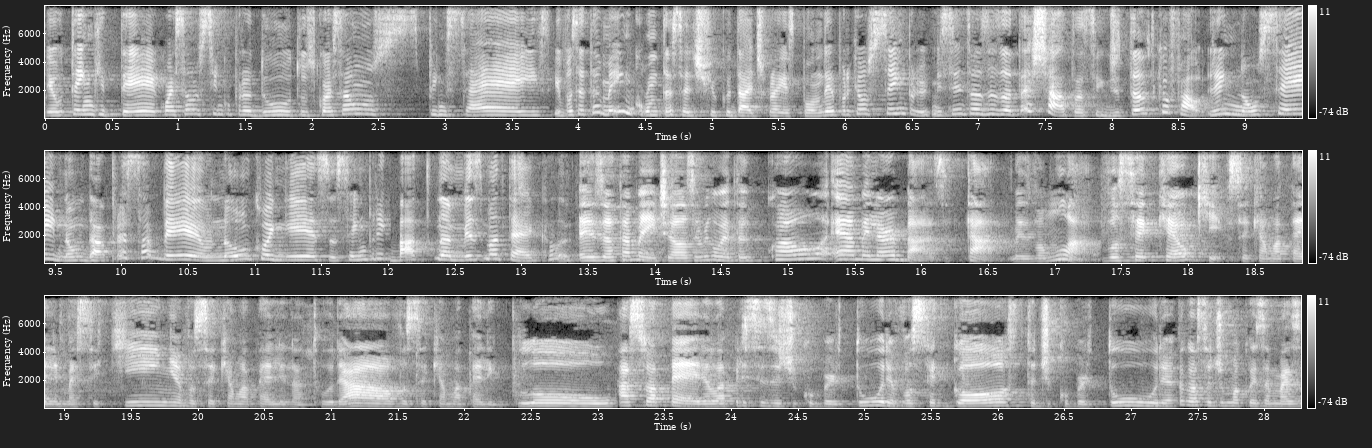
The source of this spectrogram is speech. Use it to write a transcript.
eu tenho que ter, quais são os cinco produtos, quais são os pincéis. E você também encontra essa dificuldade para responder, porque eu sempre me sinto às vezes até chata, assim, de tanto que eu falo, gente, não sei, não dá para saber, eu não conheço, eu sempre bato na mesma tecla. Exatamente, ela sempre comenta qual é a melhor base. Tá, mas vamos lá. Você quer o quê? Você quer uma pele mais sequinha, você quer uma pele natural, você quer uma pele glow. A sua pele, ela precisa de cobertura, você gosta de cobertura, você gosta de uma coisa mais.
